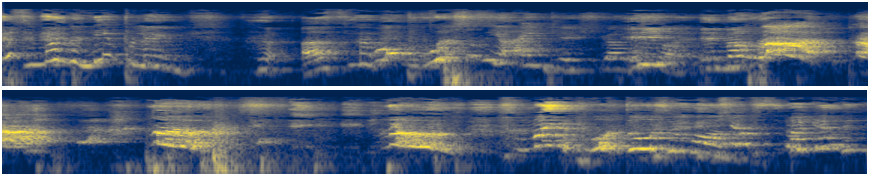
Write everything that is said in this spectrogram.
Das sind meine Lieblings. Also, Warum holst du sie eigentlich? Ganz ich, Zeit? ich mach. Meine Brotdose, Mann. Ich hab's doch gar nicht.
